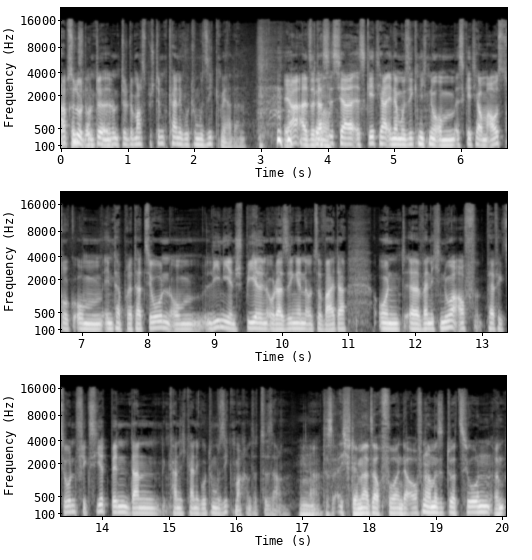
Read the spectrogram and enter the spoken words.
Absolut. Und, äh, und du, machst bestimmt keine gute Musik mehr dann. Ja, also das Genau. ist ja, es geht ja in der Musik nicht nur um, es geht ja um Ausdruck, um Interpretation, um Linien spielen oder singen und so weiter. Und äh, wenn ich nur auf Perfektion fixiert bin, dann kann ich keine gute Musik machen, sozusagen. Ja. Das, ich stelle mir also auch vor, in der Aufnahmesituation, ähm,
